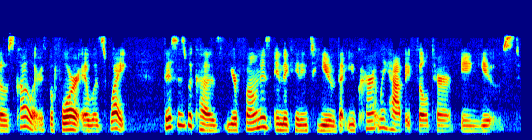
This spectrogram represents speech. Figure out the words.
those colors. Before it was white. This is because your phone is indicating to you that you currently have a filter being used.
